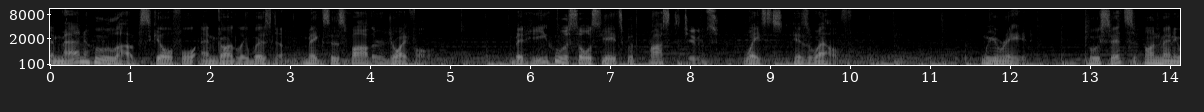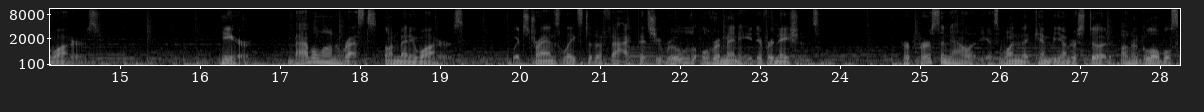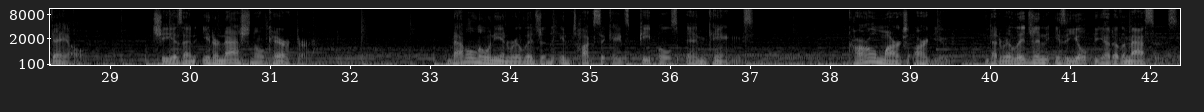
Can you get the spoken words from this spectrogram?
A man who loves skillful and godly wisdom makes his father joyful. But he who associates with prostitutes wastes his wealth. We read, Who sits on many waters. Here, Babylon rests on many waters, which translates to the fact that she rules over many different nations her personality is one that can be understood on a global scale. She is an international character. Babylonian religion intoxicates peoples and kings. Karl Marx argued that religion is the opiate of the masses.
